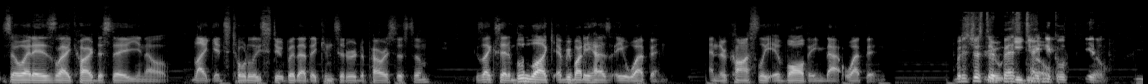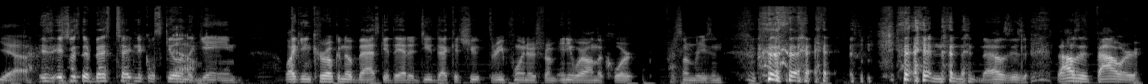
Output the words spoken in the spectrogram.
so it is like hard to say, you know, like it's totally stupid that they consider it a power system. Because, like I said, in Blue Lock, everybody has a weapon, and they're constantly evolving that weapon. But it's just their best ego. technical skill. Yeah, It's, it's just their best technical skill in the game. Like in Kuroko no Basket, they had a dude that could shoot three pointers from anywhere on the court for some reason, and then that was his that was his power.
